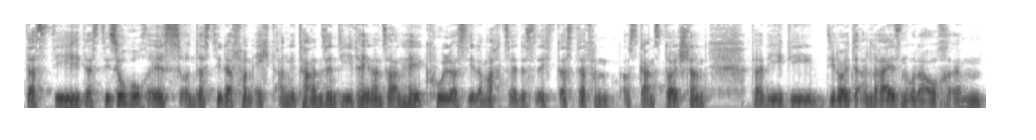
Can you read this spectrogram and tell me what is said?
dass die, dass die so hoch ist und dass die davon echt angetan sind, die Italiener sagen, hey, cool, was ihr da macht, das ist, dass davon aus ganz Deutschland da die, die, die Leute anreisen oder auch ähm,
